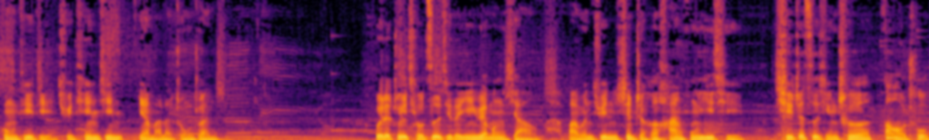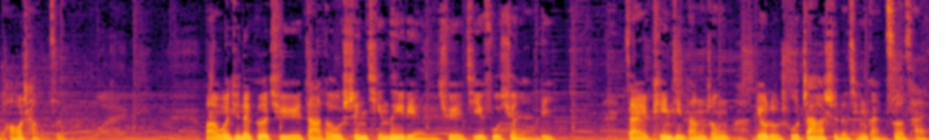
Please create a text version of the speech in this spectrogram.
供弟弟去天津念完了中专。为了追求自己的音乐梦想，满文军甚至和韩红一起骑着自行车到处跑场子。满文军的歌曲大都深情内敛，却极富渲染力，在平静当中流露出扎实的情感色彩。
